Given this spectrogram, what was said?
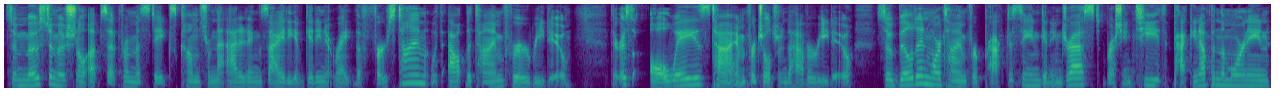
So, most emotional upset from mistakes comes from the added anxiety of getting it right the first time without the time for a redo. There is always time for children to have a redo. So, build in more time for practicing, getting dressed, brushing teeth, packing up in the morning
